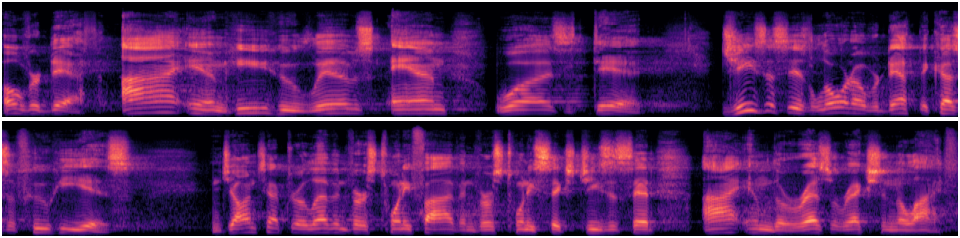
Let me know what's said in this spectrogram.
over death. I am he who lives and was dead. Jesus is Lord over death because of who he is. In John chapter 11, verse 25 and verse 26, Jesus said, I am the resurrection and the life.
